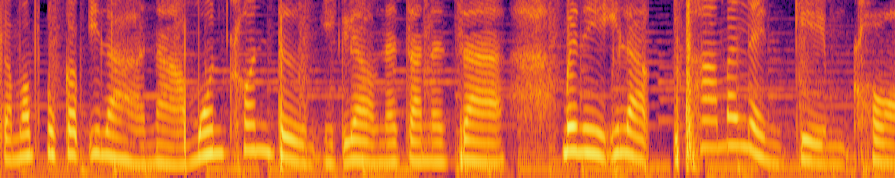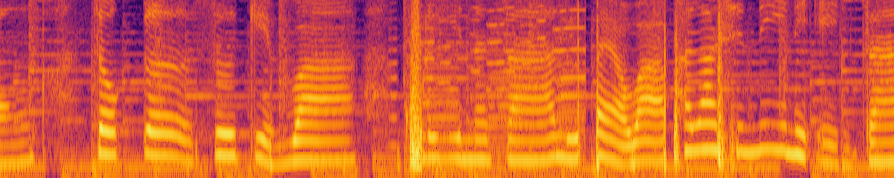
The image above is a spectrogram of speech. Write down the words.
กลับมาพบกับอีหลาหนามนคล้นเดิมอีกแล้วนะจ๊ะนะจ๊ะมื่อนี้อีหลาพามาเล่นเกมของโจ๊กเกอร์ซื้อเกมว่าครีนนะจ๊ะหรือแปลว่าพระราชินีนี่เองจ้า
